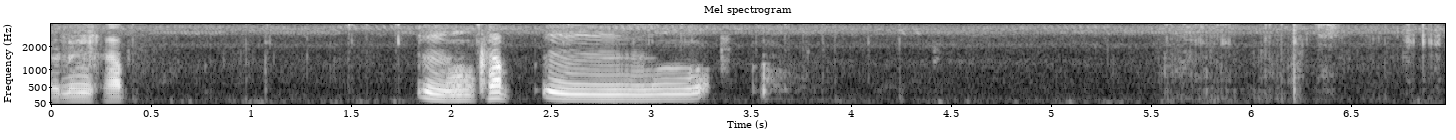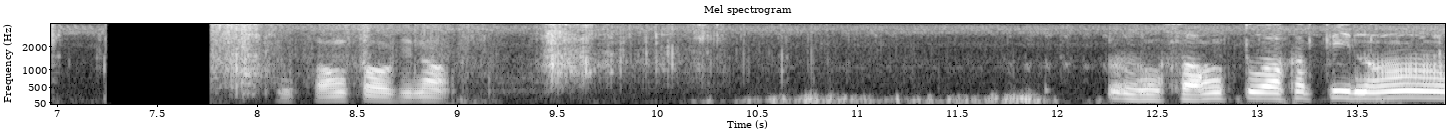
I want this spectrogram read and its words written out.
ตัวหนึ่งครับอึ่งครับอึ่งอีกสองตัวพี่น้องอึ่งสองตัวครับพี่น้อง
